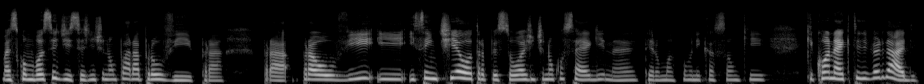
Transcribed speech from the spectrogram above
Mas, como você disse, a gente não parar para ouvir, para ouvir e, e sentir a outra pessoa, a gente não consegue, né, ter uma comunicação que, que conecte de verdade.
